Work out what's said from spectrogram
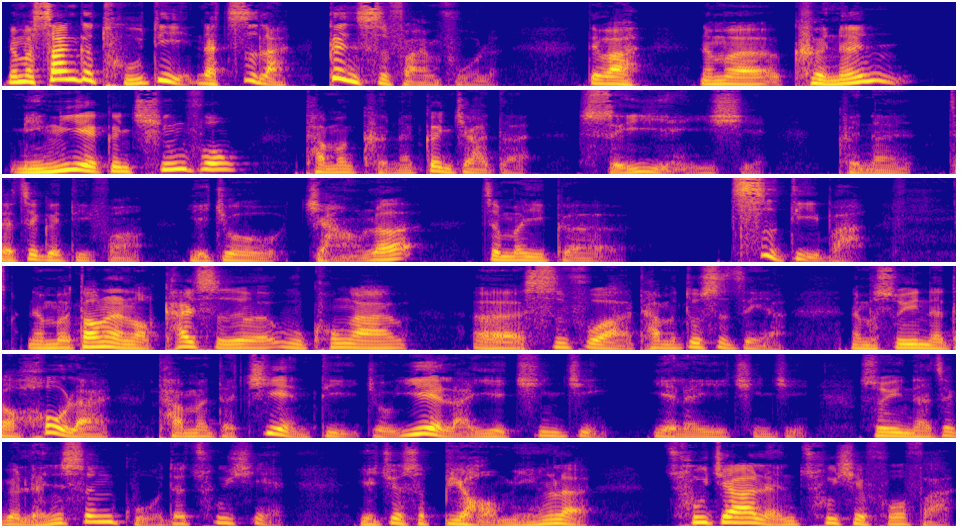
那么三个徒弟，那自然更是凡夫了，对吧？那么可能明月跟清风他们可能更加的随缘一些，可能在这个地方也就讲了这么一个次第吧。那么当然了，开始悟空啊，呃，师傅啊，他们都是这样。那么所以呢，到后来他们的见地就越来越亲近。越来越亲近，所以呢，这个人参果的出现，也就是表明了出家人出现佛法，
